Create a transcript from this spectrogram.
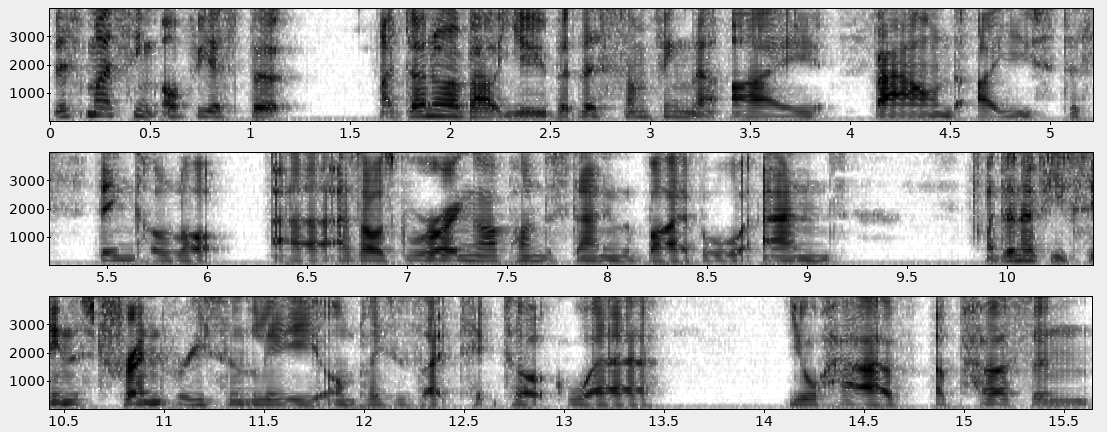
this might seem obvious, but I don't know about you, but there's something that I found I used to think a lot uh, as I was growing up understanding the Bible. And I don't know if you've seen this trend recently on places like TikTok where you'll have a person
